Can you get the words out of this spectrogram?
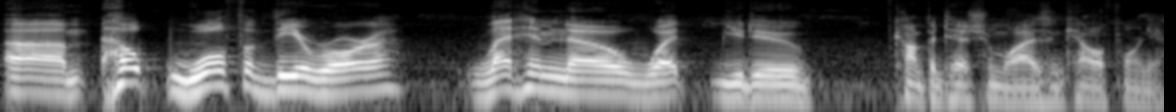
Um, help Wolf of the Aurora, let him know what you do competition wise in California.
